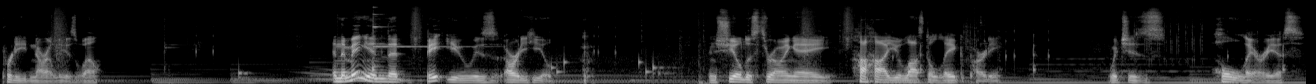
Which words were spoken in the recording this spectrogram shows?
pretty gnarly as well. And the minion that bit you is already healed. And Shield is throwing a, haha, you lost a leg party. Which is hilarious.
